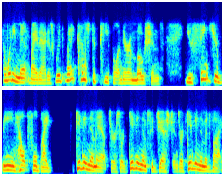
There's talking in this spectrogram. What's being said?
And what he meant by that is when it comes to people and their emotions, you think you're being helpful by giving them answers or giving them suggestions or giving them advice.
